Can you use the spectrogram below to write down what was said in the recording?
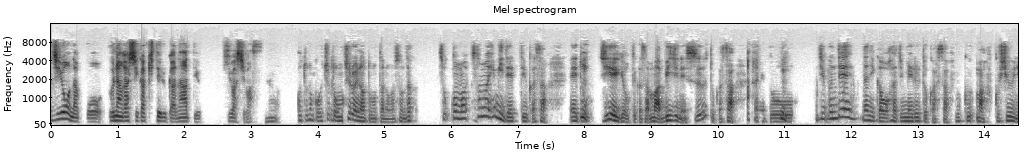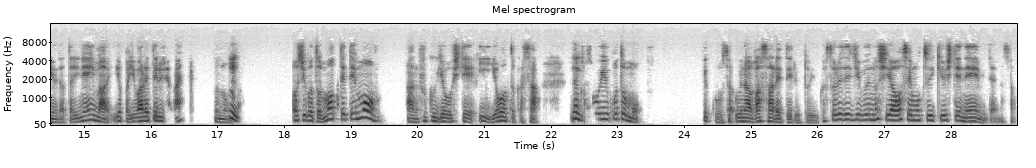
じようなこう、促しが来てるかなっていう気はします。あとなんかちょっと面白いなと思ったのが、その、だそこの、その意味でっていうかさ、えっと、うん。自営業っていうかさ、まあビジネスとかさ、えっうん。と、自分で何かを始めるとかさ、副、まあ副収入だったりね、今やっぱ言われてるじゃない？その、うんお仕事持ってても、あの、副業していいよとかさ、なんかそういうことも結構さ、促されてるというか、それで自分の幸せも追求してね、みたいなさ。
